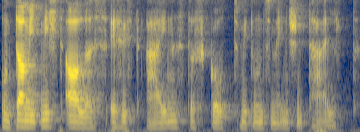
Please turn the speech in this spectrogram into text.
und damit nicht alles, es ist eines, das Gott mit uns Menschen teilt.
